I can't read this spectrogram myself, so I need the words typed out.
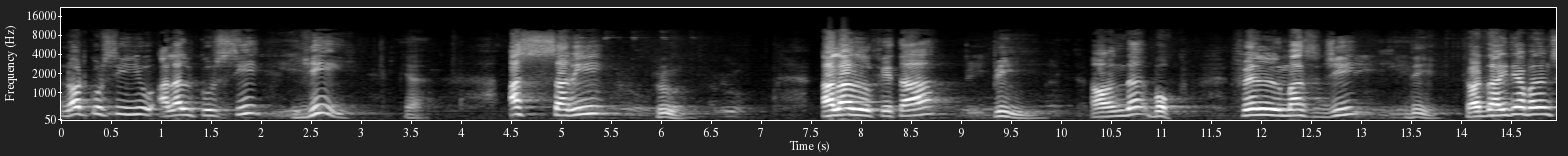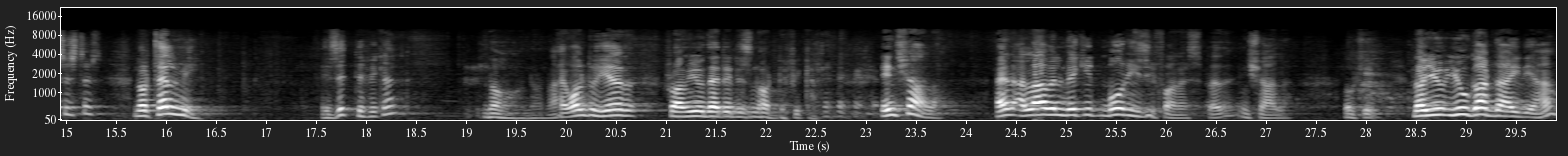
Not kursi you. Alal kursi yi. Yeah. As-sari ru. Alal kitabi. On the book. Fil masjidi. Got the idea, brothers and sisters? Now tell me, is it difficult? No, no, no. I want to hear from you that it is not difficult. Inshallah. And Allah will make it more easy for us, brother. Inshallah. Okay. Now you, you got the idea, huh?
